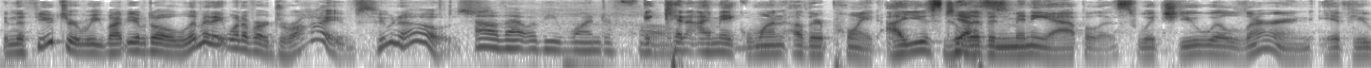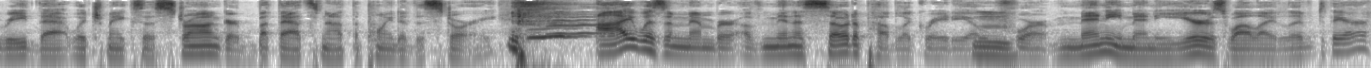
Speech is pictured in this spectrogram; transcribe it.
in the future, we might be able to eliminate one of our drives. Who knows? Oh, that would be wonderful. Can I make one other point? I used to Yes. live in Minneapolis, which you will learn if you read that, which makes us stronger, but that's not the point of the story. I was a member of Minnesota Public Radio Mm. for many, many years while I lived there.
